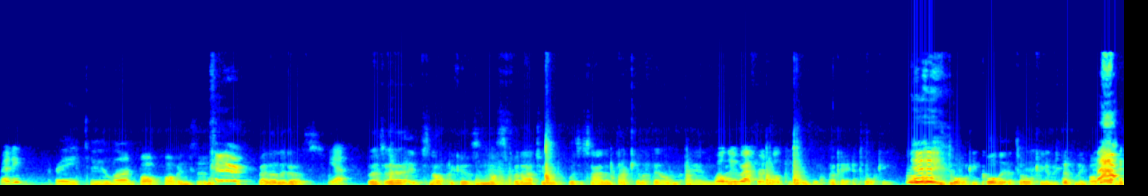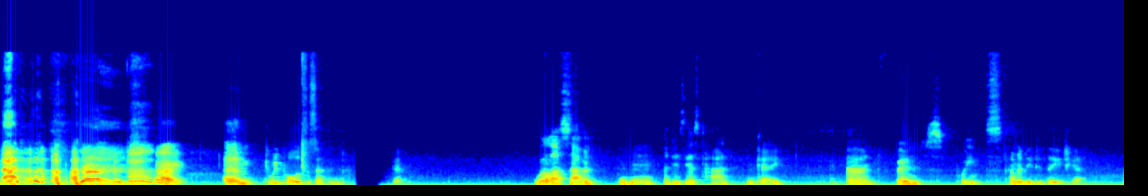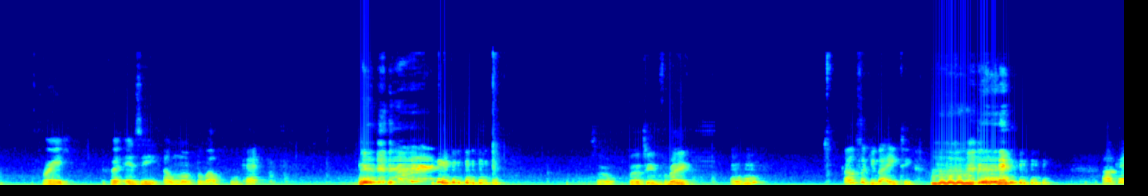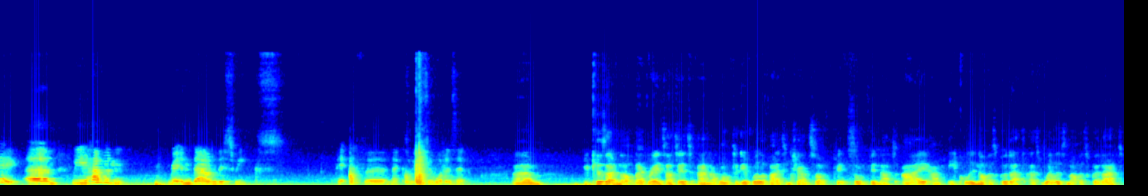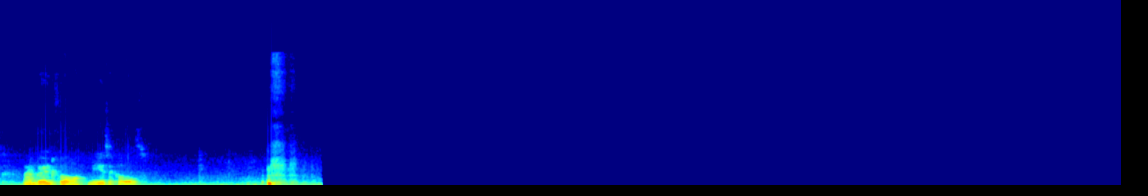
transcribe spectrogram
Ready? Three, two, one. Bob Bobbinson. Bela Lugosi. Yeah. But uh, it's not because Nosferatu was a silent Dracula film. And Well, we uh, were after a talkie. Okay, a talkie. talkie. Call it a talkie. It was definitely Bob Bobbinson. right. Um, can we pause a second? Okay. Will has seven, Mhm. and Izzy has ten. Okay. And bonus points How many did they each get? three for Izzy and one for Will. Okay. So, 13 for me. mhm. That looks like you got eighty. okay. Um, we haven't written down this week's pick for next week. So what is it? Um, because I'm not that great at it and I want to give Will a fighting chance, so I've picked something that I am equally not as good at as Will is not as good at. I'm going for musicals.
